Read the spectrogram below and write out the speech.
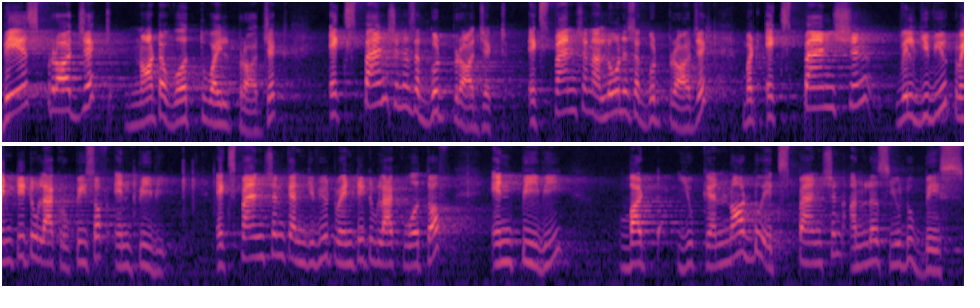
Base project, not a worthwhile project. Expansion is a good project. Expansion alone is a good project, but expansion will give you 22 lakh rupees of NPV. Expansion can give you 22 lakh worth of NPV, but you cannot do expansion unless you do base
